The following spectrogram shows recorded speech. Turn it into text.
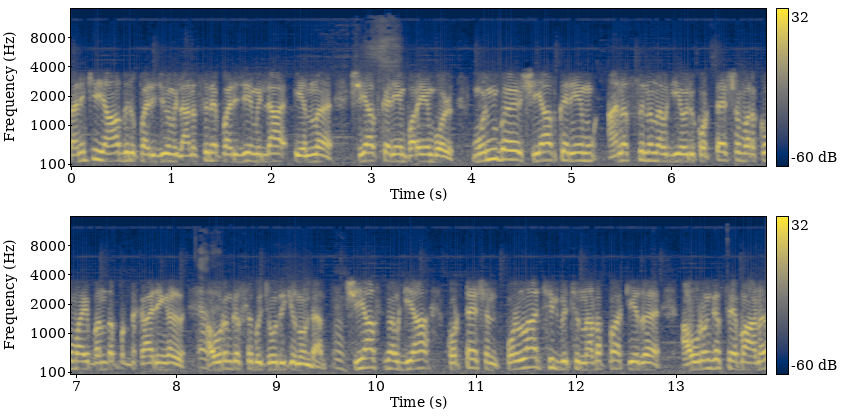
തനിക്ക് യാതൊരു പരിചയവുമില്ല അനസിനെ പരിചയമില്ല എന്ന് ഷിയാസ് കരീം പറയുമ്പോൾ മുൻപ് ഷിയാസ് കരീം അനസിന് നൽകിയ ഒരു കൊട്ടേഷൻ വർക്കുമായി ബന്ധപ്പെട്ട കാര്യങ്ങൾ ഔറംഗസേബ് ചോദിക്കുന്നുണ്ട്. ഷിയാസ് നൽകിയ കൊട്ടേഷൻ പൊള്ളാച്ചിയിൽ വെച്ച് നടപ്പാക്കിയത് ഔറംഗസേബാണ്.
